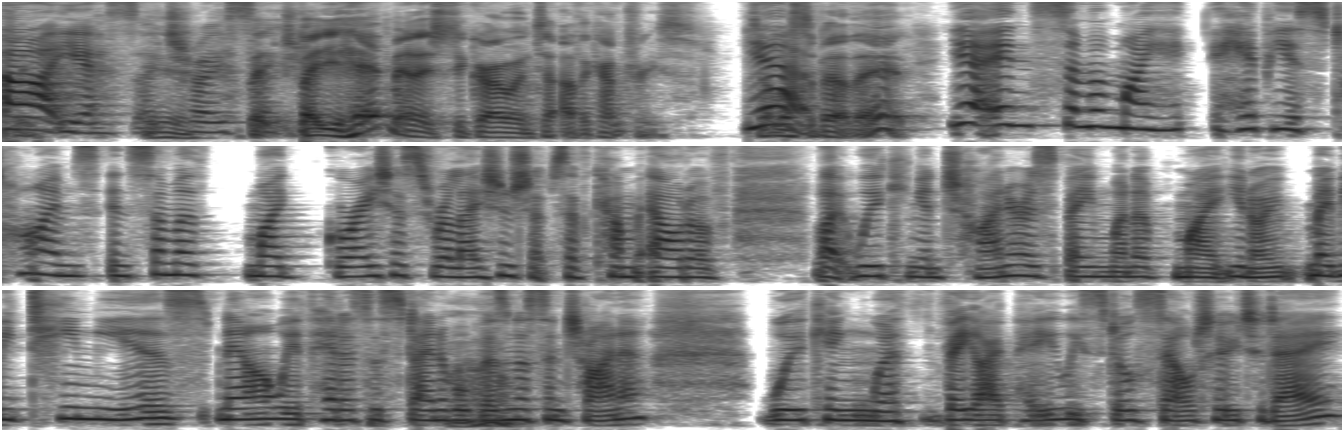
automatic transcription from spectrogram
ah, yes, yeah. true. So but, but you have managed to grow into other countries. Tell us about that. Yeah, and some of my happiest times and some of my greatest relationships have come out of like working in China has been one of my, you know, maybe 10 years now we've had a sustainable wow. business in China. Working with VIP, we still sell to today,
